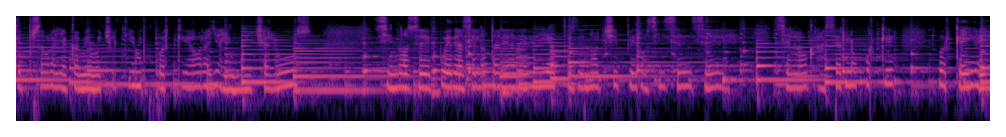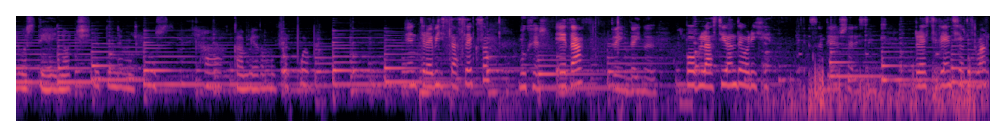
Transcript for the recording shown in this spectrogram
que pues ahora ya cambió mucho el tiempo porque ahora ya hay mucha luz Si no se puede hacer la tarea de día, pues de noche, pero sí se, se, se logra hacerlo. ¿Por qué? Porque ahí hay luz día y noche, ya tenemos luz, ya ha cambiado mucho el pueblo. Entrevista sexo, Mujer, edad, 39. población de origen, Santiago. Residencia actual,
